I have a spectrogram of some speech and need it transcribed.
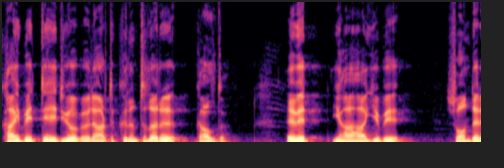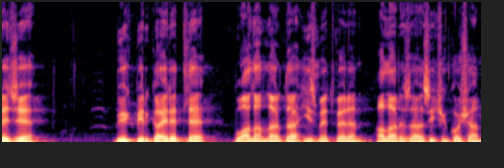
kaybetti ediyor. Böyle artık kırıntıları kaldı. Evet, İHA gibi son derece büyük bir gayretle bu alanlarda hizmet veren, Allah rızası için koşan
